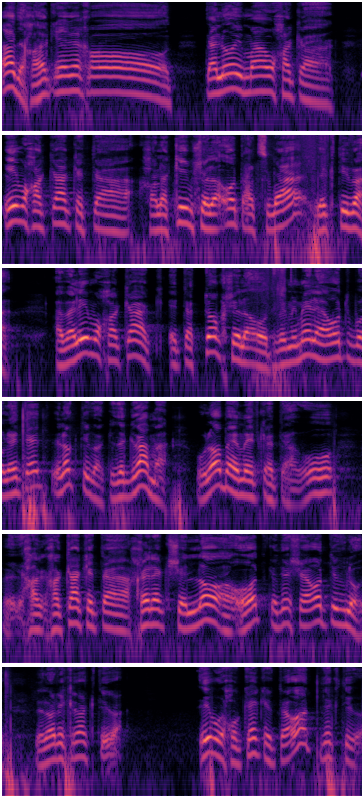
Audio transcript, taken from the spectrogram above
דחק ירחות. תלוי מה הוא חקק. אם הוא חקק את החלקים של האות עצמה, זה כתיבה. אבל אם הוא חקק את התוך של האות וממילא האות בולטת, זה לא כתיבה, כי זה גרמה. הוא לא באמת כתב, הוא חקק את החלק שלו האות כדי שהאות תבלוט. זה לא נקרא כתיבה. אם הוא חוקק את האות, זה כתיבה.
